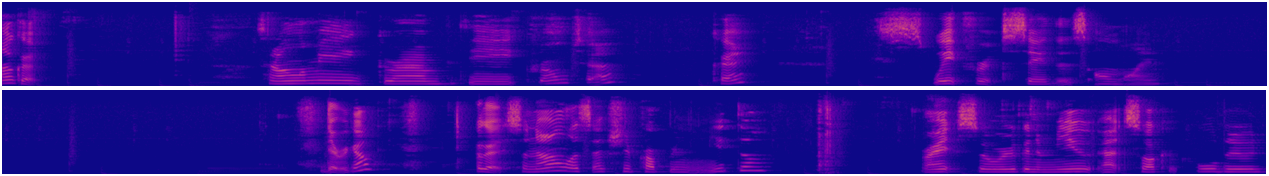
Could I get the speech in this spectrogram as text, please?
Okay. So now let me grab the Chrome tab. Okay. Wait for it to say this online. There we go. Okay, so now let's actually properly mute them. Right, so we're gonna mute at soccer cool dude.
